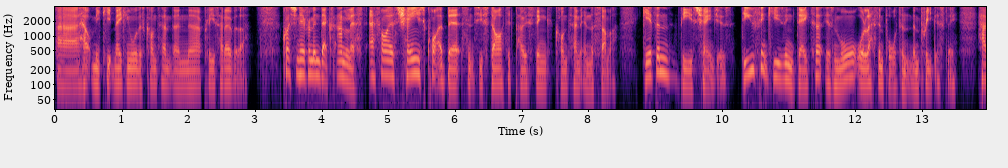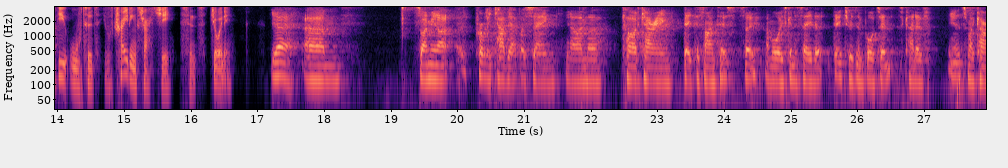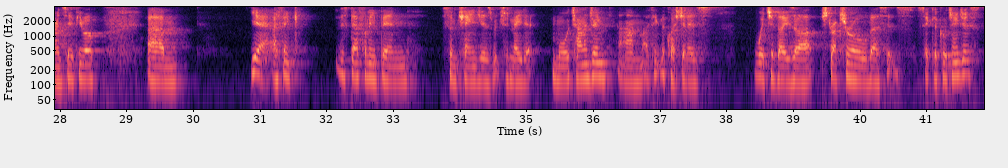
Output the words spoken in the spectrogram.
uh, help me keep making all this content, then uh, please head over there. Question here from Index Analyst. FI has changed quite a bit since you started posting content in the summer. Given these changes, do you think using data is more or less important than previously? Have you altered your trading strategy since joining? Yeah. Um, so, I mean, I probably caveat by saying, you know, I'm a card carrying data scientist. So I'm always going to say that data is important. It's kind of, you know, it's my currency, if you will. Um, yeah, I think there's definitely been some changes which have made it more challenging. Um, I think the question is which of those are structural versus cyclical changes.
